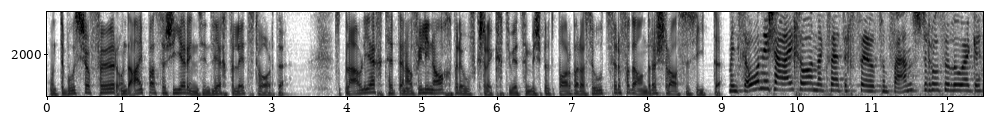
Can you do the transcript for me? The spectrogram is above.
Und der Buschauffeur und eine Passagierin sind leicht verletzt worden. Das Blaulicht hat dann auch viele Nachbarn aufgeschreckt, wie zum Beispiel Barbara Sulzer von der anderen Strassenseite. Mein Sohn ist reingekommen und hat gesagt, ich soll zum Fenster raus schauen.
